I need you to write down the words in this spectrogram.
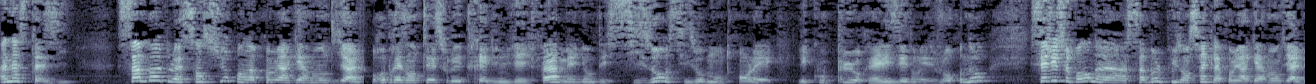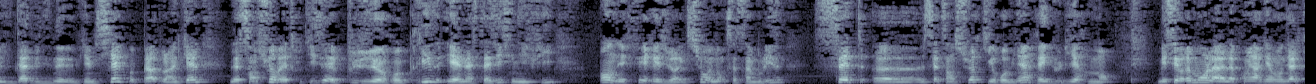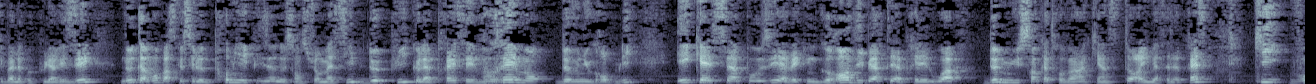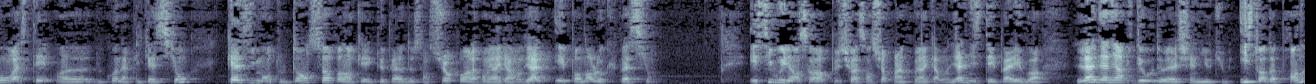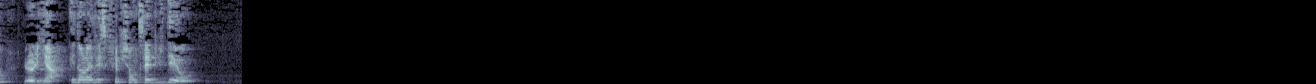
Anastasie, symbole de la censure pendant la Première Guerre mondiale, représentée sous les traits d'une vieille femme ayant des ciseaux, ciseaux montrant les, coupures réalisées dans les journaux, il s'agit cependant d'un symbole plus ancien que la Première Guerre mondiale. Il date du 19e siècle, période dans laquelle la censure va être utilisée à plusieurs reprises, et Anastasie signifie en effet résurrection, et donc ça symbolise cette, euh, cette censure qui revient régulièrement. Mais c'est vraiment la, la, Première Guerre mondiale qui va la populariser, notamment parce que c'est le premier épisode de censure massive depuis que la presse est vraiment devenue grand public et qu'elle s'est imposée avec une grande liberté après les lois de 1881 qui instaurent la liberté de la presse, qui vont rester euh, du coup en application quasiment tout le temps, sauf pendant quelques périodes de censure, pendant la Première Guerre mondiale et pendant l'occupation. Et si vous voulez en savoir plus sur la censure pendant la Première Guerre mondiale, n'hésitez pas à aller voir la dernière vidéo de la chaîne YouTube Histoire d'apprendre. Le lien est dans la description de cette vidéo.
